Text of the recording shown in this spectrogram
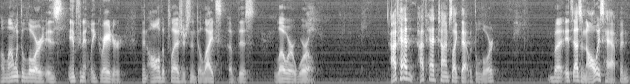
alone with the Lord is infinitely greater than all the pleasures and delights of this lower world? I've had, I've had times like that with the Lord, but it doesn't always happen.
